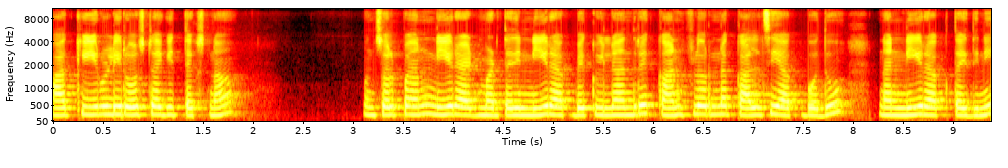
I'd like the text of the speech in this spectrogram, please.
ಹಾಕಿ ಈರುಳ್ಳಿ ರೋಸ್ಟ್ ಆಗಿದ ತಕ್ಷಣ ಒಂದು ಸ್ವಲ್ಪ ನೀರು ಆ್ಯಡ್ ಮಾಡ್ತಾಯಿದ್ದೀನಿ ನೀರು ಹಾಕಬೇಕು. ಇಲ್ಲಾಂದರೆ ಕಾರ್ನ್ಫ್ಲೋರ್ನ ಕಲಸಿ ಹಾಕ್ಬೋದು. ನಾನು ನೀರು ಹಾಕ್ತಾಯಿದ್ದೀನಿ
